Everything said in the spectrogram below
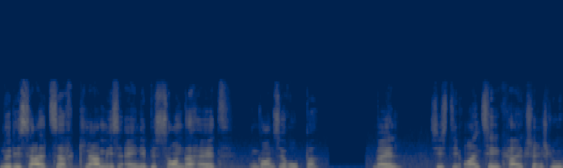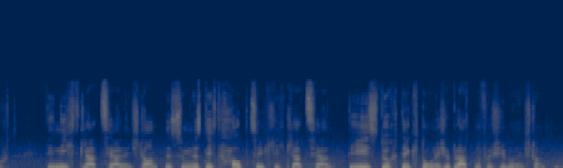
Nur die Salzach-Klamm ist eine Besonderheit in ganz Europa, weil sie ist die einzige Kalksteinschlucht, die nicht glazial entstanden ist, zumindest nicht hauptsächlich glazial. Die ist durch tektonische Plattenverschiebung entstanden.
